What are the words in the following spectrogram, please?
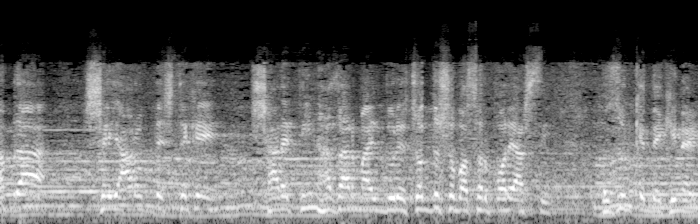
আমরা সেই আরব দেশ থেকে সাড়ে তিন হাজার মাইল দূরে চোদ্দশো বছর পরে আসছি। হুজুরকে দেখি নাই।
